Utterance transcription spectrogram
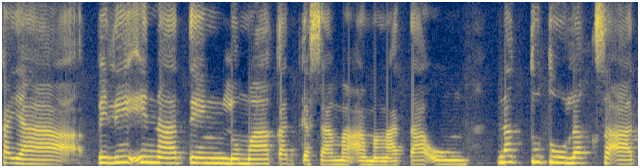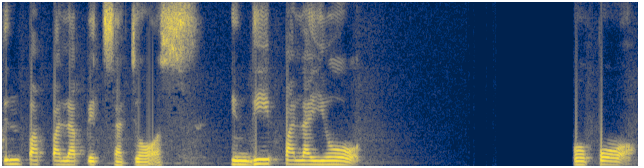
Kaya piliin nating lumakad kasama ang mga taong nagtutulak sa atin papalapit sa Diyos. Hindi palayo. Opo,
